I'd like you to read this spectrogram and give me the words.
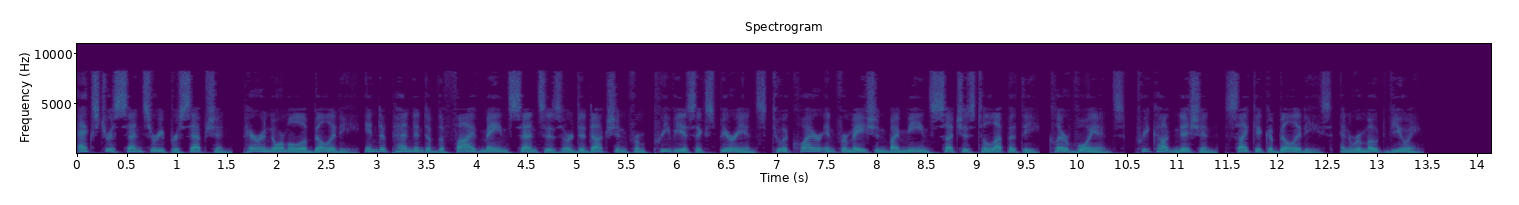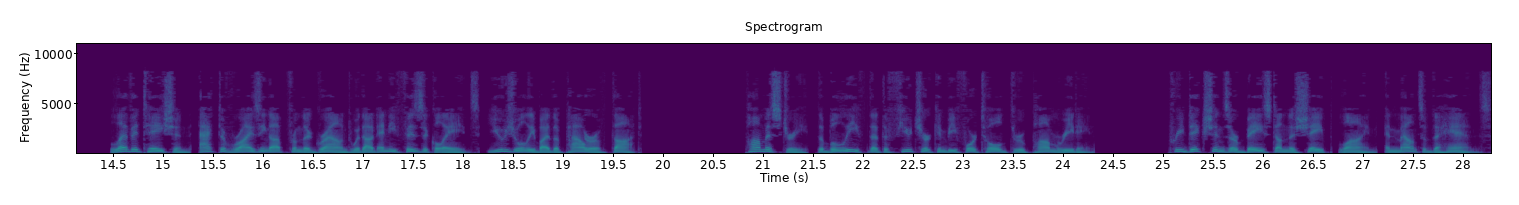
Extrasensory perception, paranormal ability independent of the five main senses or deduction from previous experience to acquire information by means such as telepathy, clairvoyance, precognition, psychic abilities, and remote viewing. Levitation, act of rising up from the ground without any physical aids, usually by the power of thought. Palmistry, the belief that the future can be foretold through palm reading. Predictions are based on the shape, line, and mounts of the hands.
